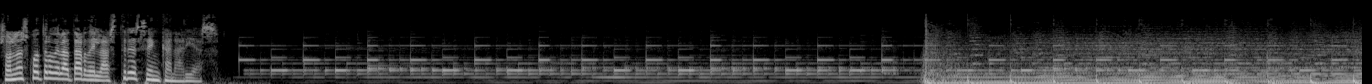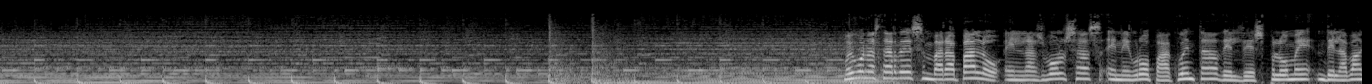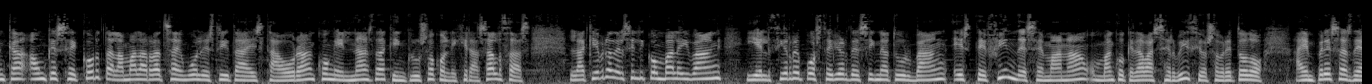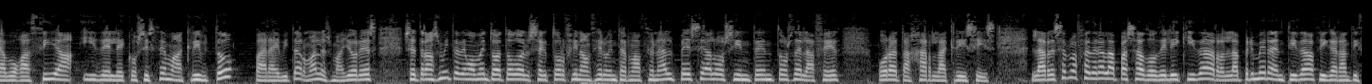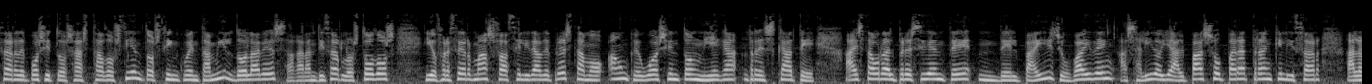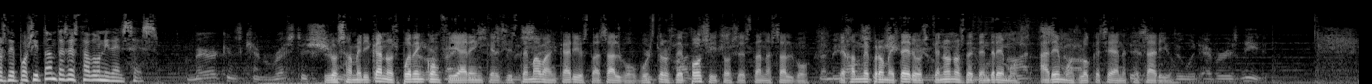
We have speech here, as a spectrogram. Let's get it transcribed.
Son las 4 de la tarde, las 3 en Canarias. Buenas tardes. Varapalo en las bolsas en Europa. Cuenta del desplome de la banca, aunque se corta la mala racha en Wall Street a esta hora, con el Nasdaq incluso con ligeras alzas. La quiebra del Silicon Valley Bank y el cierre posterior de Signature Bank este fin de semana, un banco que daba servicios sobre todo a empresas de abogacía y del ecosistema cripto, para evitar males mayores, se transmite de momento a todo el sector financiero internacional pese a los intentos de la Fed por atajar la crisis. La Reserva Federal ha pasado de liquidar la primera entidad y garantizar depósitos hasta 250.000 dólares a garantizarlos todos y ofrecer más facilidad de préstamo, aunque Washington niega rescate. A esta hora el presidente del país, Joe Biden, ha salido ya al paso para tranquilizar a los depositantes estadounidenses. Los americanos pueden confiar en que el sistema bancario está a salvo, vuestros depósitos están a salvo. Dejadme prometeros que no nos detendremos, haremos lo que sea necesario.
